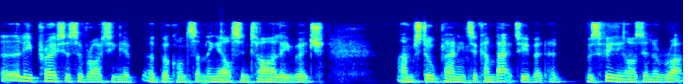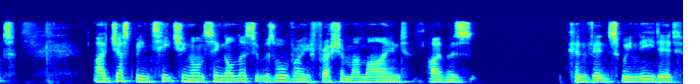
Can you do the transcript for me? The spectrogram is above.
early process of writing a, a, book on something else entirely, which I'm still planning to come back to, but had, was feeling I was in a rut. I'd just been teaching on singleness. It was all very fresh in my mind. I was convinced we needed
